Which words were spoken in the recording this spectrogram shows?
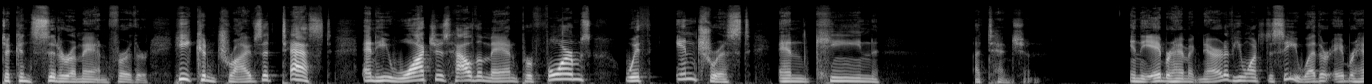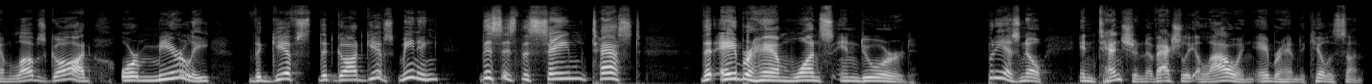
to consider a man further. He contrives a test and he watches how the man performs with interest and keen attention. In the Abrahamic narrative, he wants to see whether Abraham loves God or merely the gifts that God gives, meaning this is the same test that Abraham once endured. But he has no intention of actually allowing Abraham to kill his son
